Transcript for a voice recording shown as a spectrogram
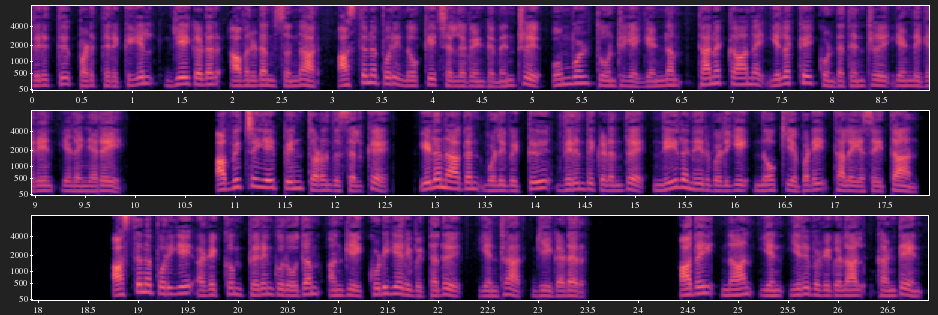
விரித்து படுத்திருக்கையில் கீகடர் அவனிடம் சொன்னார் அஸ்தனபுரி நோக்கிச் செல்ல வேண்டுமென்று உம்முள் தோன்றிய எண்ணம் தனக்கான இலக்கை கொண்டதென்று எண்ணுகிறேன் இளைஞரே. அவ்விச்சையைப் பின் தொடர்ந்து செல்க. இளநாகன் ஒளிவிட்டு விரிந்து கிடந்த நீல நீர்வெளியை நோக்கியபடி தலையசைத்தான். அஸ்தனபுரியை அழைக்கும் பெருங்குரோதம் அங்கே குடியேறிவிட்டது என்றார் கீகடர். அதை நான் என் இருவிழிகளால் கண்டேன்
